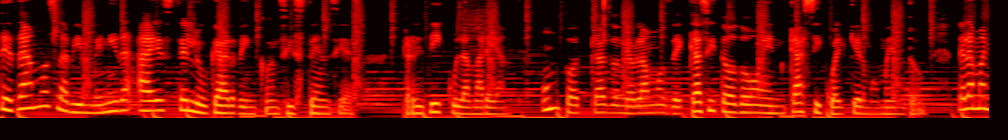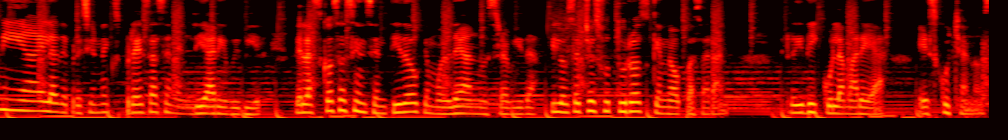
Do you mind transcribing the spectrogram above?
Te damos la bienvenida a este lugar de inconsistencias. Ridícula Marea, un podcast donde hablamos de casi todo en casi cualquier momento, de la manía y la depresión expresas en el diario vivir, de las cosas sin sentido que moldean nuestra vida y los hechos futuros que no pasarán. Ridícula Marea, escúchanos,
